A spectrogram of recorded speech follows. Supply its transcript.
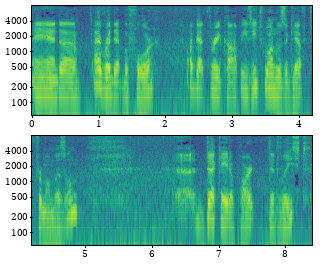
And uh, I've read that before. I've got three copies. Each one was a gift from a Muslim. A decade apart, at least.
